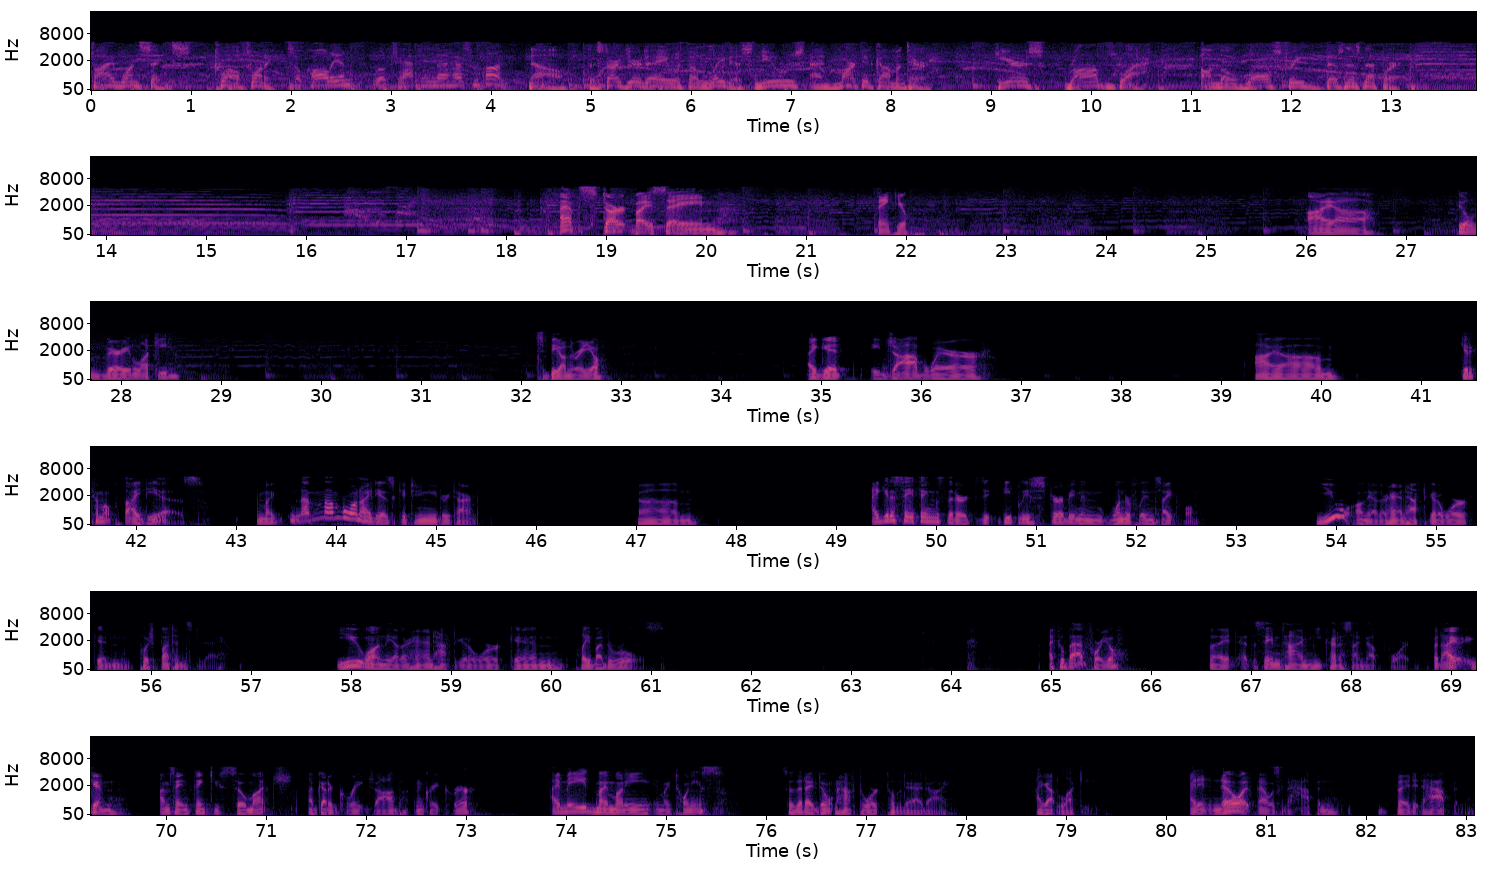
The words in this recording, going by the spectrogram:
516 1220. So call in, we'll chat and uh, have some fun. Now, to start your day with the latest news and market commentary, here's Rob Black on the Wall Street Business Network. I have to start by saying thank you. I uh, feel very lucky to be on the radio. I get a job where I um, get to come up with ideas. And my number one idea is get you need retirement. Um, I get to say things that are d- deeply disturbing and wonderfully insightful. You, on the other hand, have to go to work and push buttons today. You, on the other hand, have to go to work and play by the rules. I feel bad for you, but at the same time, you kind of signed up for it. But I, again, I'm saying thank you so much. I've got a great job and a great career. I made my money in my 20s so that I don't have to work till the day I die. I got lucky. I didn't know it, that was going to happen, but it happened.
